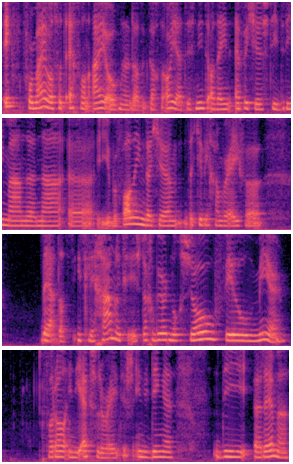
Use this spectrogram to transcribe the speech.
Ik, voor mij was dat echt wel een eye-opener. Dat ik dacht: oh ja, het is niet alleen eventjes die drie maanden na uh, je bevalling dat je, dat je lichaam weer even. Ja, dat het iets lichamelijks is. Er gebeurt nog zoveel meer. Vooral in die accelerators, in die dingen die remmen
